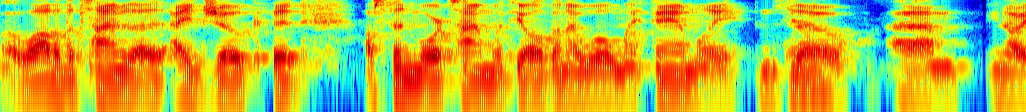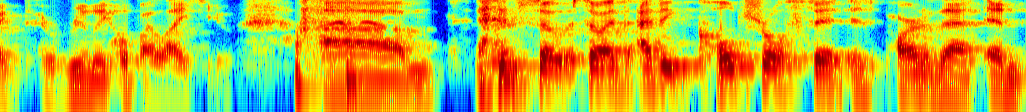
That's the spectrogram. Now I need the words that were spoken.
a lot of the times I, I, joke that I'll spend more time with y'all than I will my family, and so, yeah. um, you know, I, I, really hope I like you. Um, and so, so I, I think cultural fit is part of that, and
